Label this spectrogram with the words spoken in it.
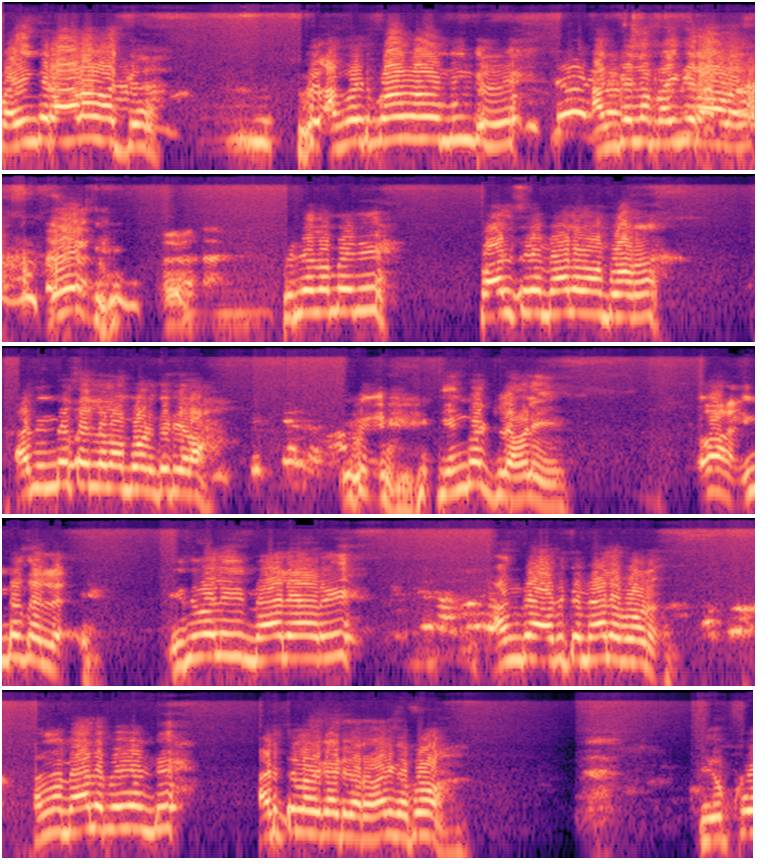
பயங்கர ஆழம் வாக்கு. அங்கோட்டு போக முங்குது அங்கெல்லாம் பயங்கர ஆழம் பின்ன எல்லாமே நீ பாலத்துக்கு மேல தான் போகணும் அது இந்த சைட்ல தான் போகணும் கேட்டியா எங்கோட்டுல வழி இந்த சைட்ல இது வழி மேலே யாரு அங்க அதுக்கு மேல போகணும். அங்க மேல போயிட்டு அடுத்துள்ள காட்டி தரேன். வாங்க போ. எப்போ?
